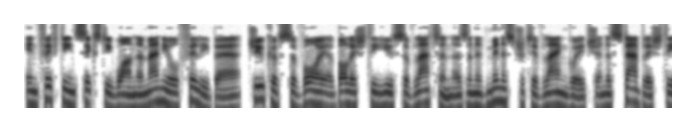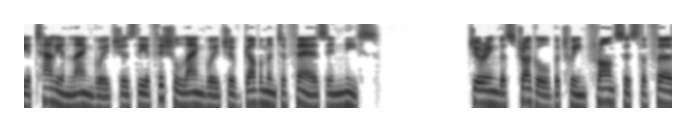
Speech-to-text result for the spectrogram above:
In 1561 Emmanuel Philibert, Duke of Savoy abolished the use of Latin as an administrative language and established the Italian language as the official language of government affairs in Nice. During the struggle between Francis I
